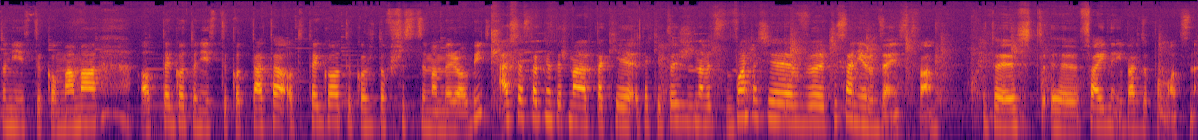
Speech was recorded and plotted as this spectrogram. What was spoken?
to nie jest tylko mama od tego, to nie jest tylko tata od tego, tylko że to wszyscy mamy robić. Asia ostatnio też ma takie, takie coś, że nawet włącza się w czesanie rodzeństwa. I to jest y, fajne i bardzo pomocne.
